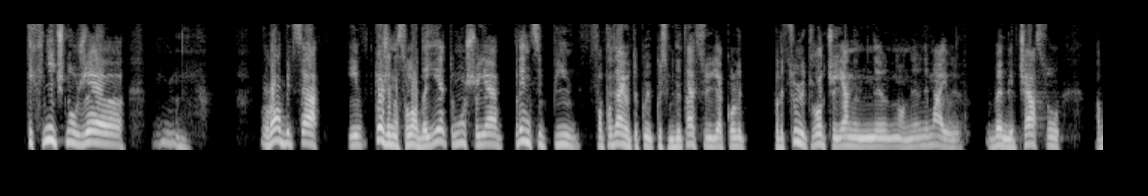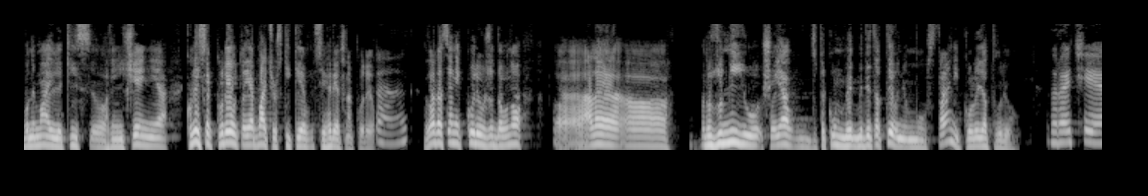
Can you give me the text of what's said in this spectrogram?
технічно вже робиться і теж насолода є, тому що я, в принципі, попадаю в таку якусь медитацію. Я коли працюю творчо, я не, не, ну, не, не маю вимір часу або не маю якісь ограничення. Колись я курив, то я бачив, скільки я сигарет накурив. Так. Зараз я не курю вже давно, е, але е, розумію, що я в такому медитативному стані, коли я творю. До речі,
